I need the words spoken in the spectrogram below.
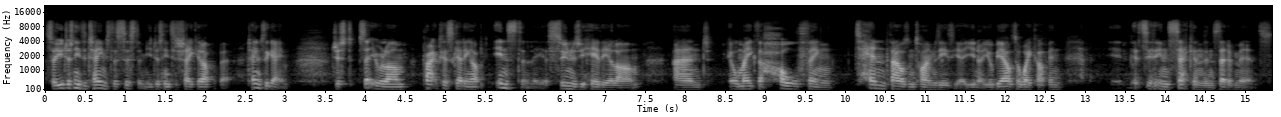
So you just need to change the system, you just need to shake it up a bit. Change the game. Just set your alarm, practice getting up instantly as soon as you hear the alarm, and it will make the whole thing 10,000 times easier. You know, you'll be able to wake up in, in seconds instead of minutes.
